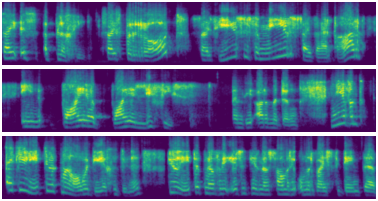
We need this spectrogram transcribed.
Sy is 'n pluggie. Sy's paraat, sy's hier soos 'n muur, sy werk hard en baie baie liefies in die arme ding. Nee, want ek het toe ek my HWD gedoen het, toe het ek nou vir die eerste keer nou saam met die onderwysstudente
